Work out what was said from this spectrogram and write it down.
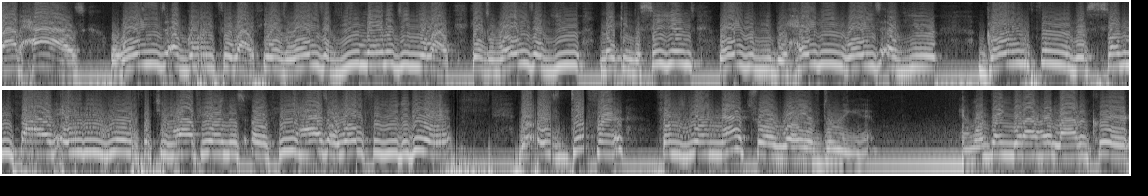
God has ways of going through life. He has ways of you managing your life. He has ways of you making decisions, ways of you behaving, ways of you going through this 75, 80 years that you have here on this earth. He has a way for you to do it that is different from your natural way of doing it. And one thing that I heard loud and clear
